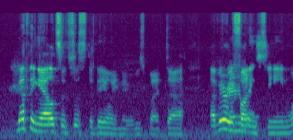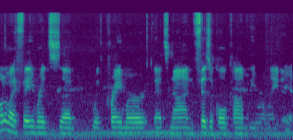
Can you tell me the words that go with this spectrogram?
nothing else. It's just the daily news. But uh, a very funny scene. One of my favorites uh, with Kramer that's non-physical comedy related.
